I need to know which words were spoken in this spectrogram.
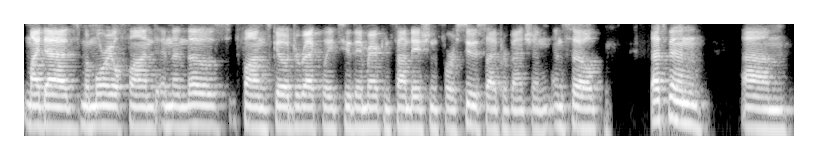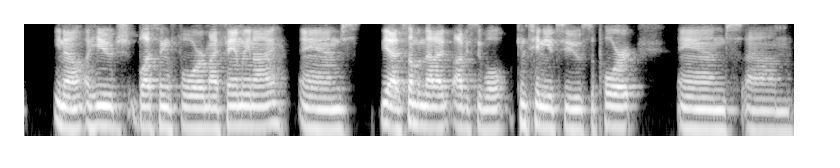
my dad's memorial fund. And then those funds go directly to the American Foundation for Suicide Prevention. And so that's been um, you know, a huge blessing for my family and I. And yeah, something that I obviously will continue to support and um,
